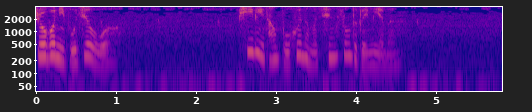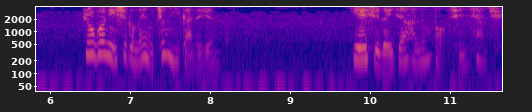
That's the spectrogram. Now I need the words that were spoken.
如果你不救我，霹雳堂不会那么轻松的被灭门。如果你是个没有正义感的人，也许雷家还能保全下去。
